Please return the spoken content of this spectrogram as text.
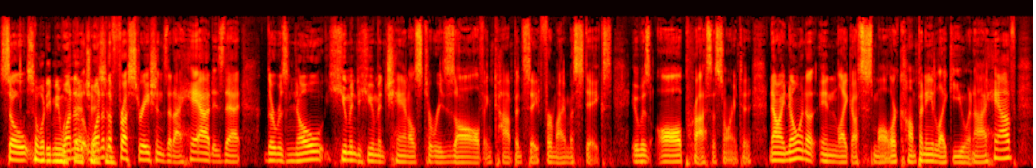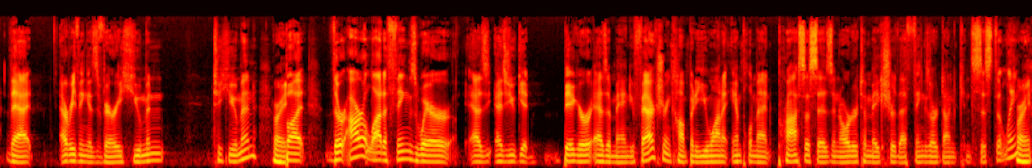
So, So what do you mean with one of the, one of the frustrations that I had is that there was no human to human channels to resolve and compensate for my mistakes. It was all process oriented. Now I know in a, in like a smaller company like you and I have that everything is very human to human. Right. But there are a lot of things where as as you get bigger as a manufacturing company, you want to implement processes in order to make sure that things are done consistently. Right.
